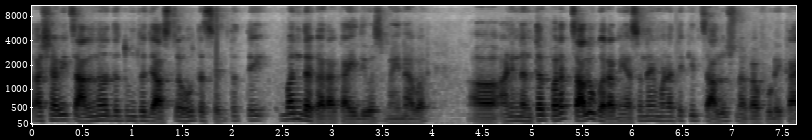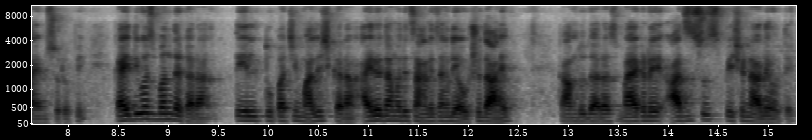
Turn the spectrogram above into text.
तर अशावेळी चालणं जर तुमचं जास्त होत असेल तर ते बंद करा काही दिवस महिनाभर. आणि नंतर परत चालू करा. मी असं नाही म्हणत आहे की चालूच नका पुढे कायमस्वरूपी. काही दिवस बंद करा. तेल तुपाची मालिश करा. आयुर्वेदामध्ये चांगली चांगली औषधं आहेत. कामदुधारस माझ्याकडे आजच पेशंट आले होते.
